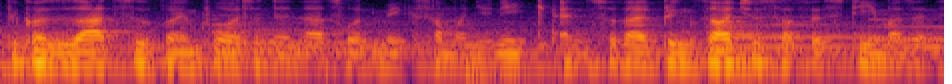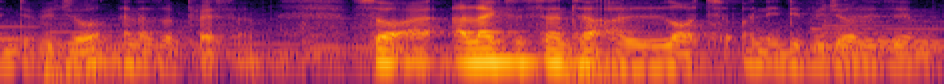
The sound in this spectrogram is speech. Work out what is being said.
because that's super important and that's what makes someone unique. And so that brings out your self-esteem as an individual and as a person. So I, I like to center a lot on individualism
